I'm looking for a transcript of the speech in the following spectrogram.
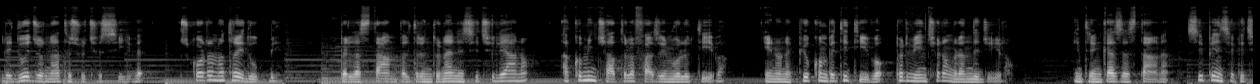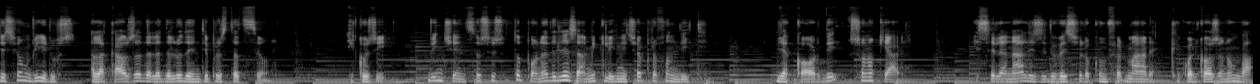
Le due giornate successive scorrono tra i dubbi. Per la stampa il 31enne siciliano ha cominciato la fase involutiva e non è più competitivo per vincere un grande giro. Mentre in casa Stana si pensa che ci sia un virus alla causa delle deludenti prestazioni e così Vincenzo si sottopone a degli esami clinici approfonditi. Gli accordi sono chiari e se le analisi dovessero confermare che qualcosa non va,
